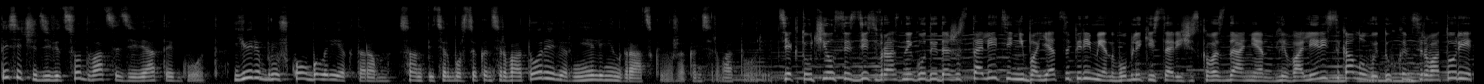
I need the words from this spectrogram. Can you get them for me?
1929 год. Юрий Брюшков был ректором Санкт-Петербургской консерватории, вернее, Ленинградской уже консерватории. Те, кто учился здесь в разные годы и даже столетия, не боятся перемен в облике исторического здания. Для Валерии Соколовой дух консерватории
